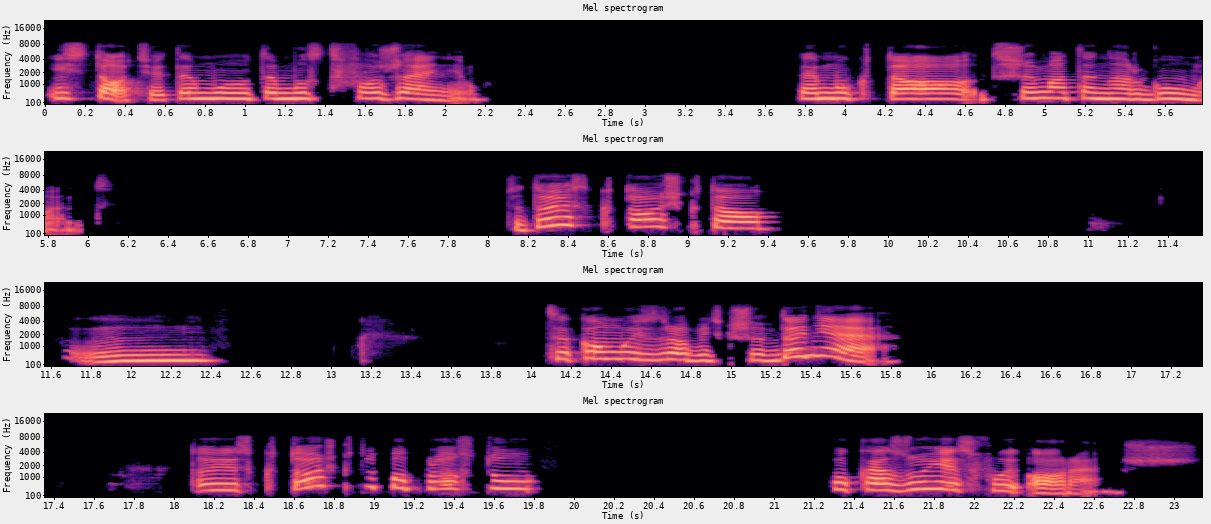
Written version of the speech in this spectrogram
istocie, temu, temu stworzeniu, temu, kto trzyma ten argument. Czy to jest ktoś, kto mm, chce komuś zrobić krzywdę? Nie. To jest ktoś, kto po prostu pokazuje swój oręż.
